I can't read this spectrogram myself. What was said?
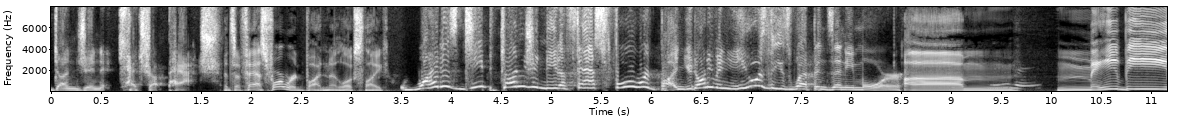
dungeon catch up patch. It's a fast forward button, it looks like. Why does deep dungeon need a fast forward button? You don't even use these weapons anymore. Um maybe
